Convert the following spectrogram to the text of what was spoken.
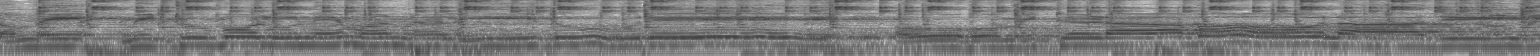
તમે મીઠું બોલીને મન લીધું રે. ઓહો મીઠડા બોલાજી.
